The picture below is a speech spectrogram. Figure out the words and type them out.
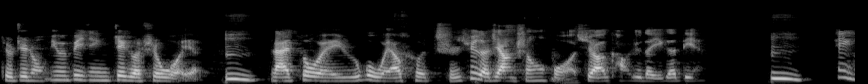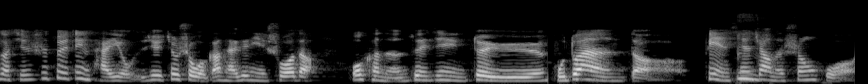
就这种，因为毕竟这个是我也嗯。来作为如果我要可持续的这样生活需要考虑的一个点，嗯，这个其实是最近才有的，就就是我刚才跟你说的，我可能最近对于不断的变迁这样的生活，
